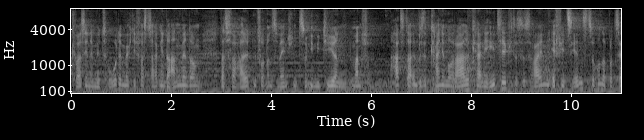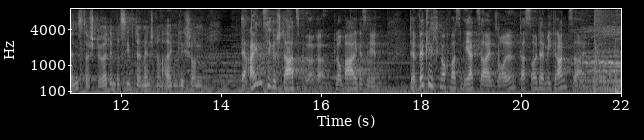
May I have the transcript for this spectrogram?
quasi eine Methode, möchte ich fast sagen, in der Anwendung, das Verhalten von uns Menschen zu imitieren. Man hat da im Prinzip keine Moral, keine Ethik, das ist rein Effizienz zu 100 Prozent, das stört im Prinzip der Mensch dann eigentlich schon. Der einzige Staatsbürger, global gesehen, der wirklich noch was wert sein soll, das soll der Migrant sein.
